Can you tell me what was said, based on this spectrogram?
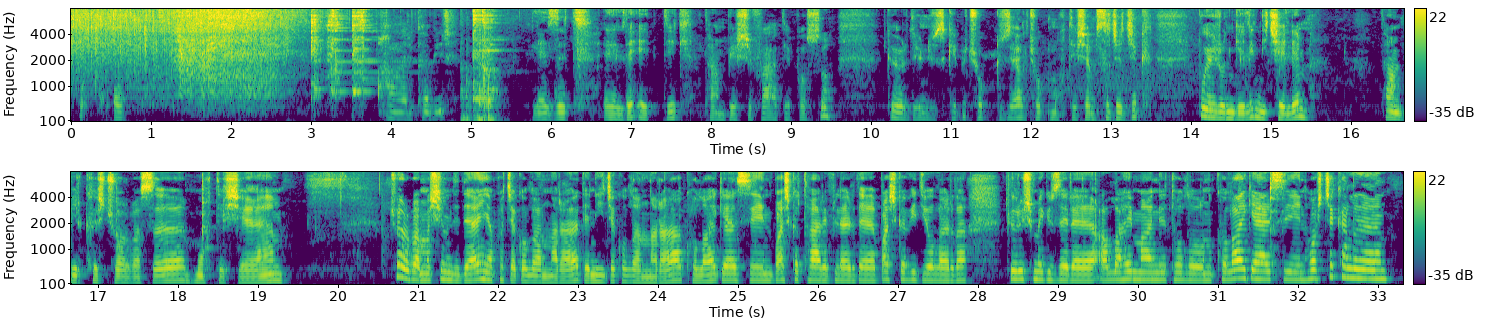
Hop, hop. Harika bir lezzet elde ettik. Tam bir şifa deposu. Gördüğünüz gibi çok güzel, çok muhteşem, sıcacık. Buyurun gelin içelim. Tam bir kış çorbası. Muhteşem. Çorbamı şimdiden yapacak olanlara, deneyecek olanlara kolay gelsin. Başka tariflerde, başka videolarda görüşmek üzere. Allah'a emanet olun. Kolay gelsin. Hoşçakalın.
